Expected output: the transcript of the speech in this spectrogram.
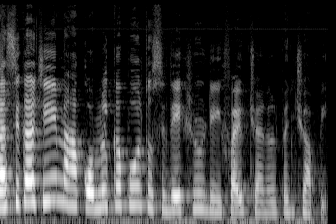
ਸਤਿ ਸ਼੍ਰੀ ਅਕਾਲ ਜੀ, ਮੈਂ ਕੋਮਲ ਕਪੂਰ, ਤੁਸੀਂ ਦੇਖ ਰਹੇ ਹੋ D5 ਚੈਨਲ ਪੰਜਾਬੀ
